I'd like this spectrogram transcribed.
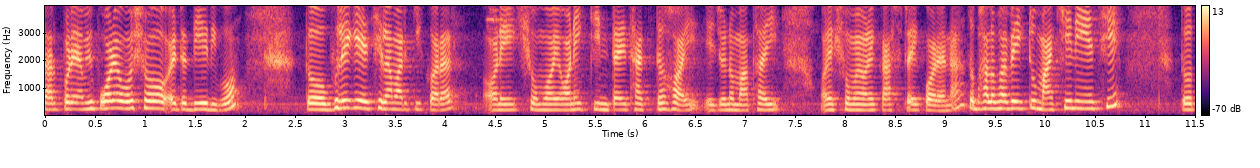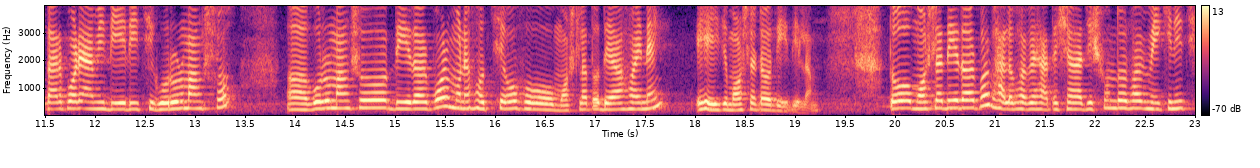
তারপরে আমি পরে অবশ্য এটা দিয়ে দিব। তো ভুলে গিয়েছিলাম আর কি করার। অনেক সময় অনেক চিন্তায় থাকতে হয় এই জন্য মাথায় অনেক সময় অনেক কাজটাই করে না। তো ভালোভাবে একটু মাখিয়ে নিয়েছি। তো তারপরে আমি দিয়ে দিচ্ছি গরুর মাংস। গরুর মাংস দিয়ে দেওয়ার পর মনে হচ্ছে, ওহো, মশলা তো দেওয়া হয় নাই। এই যে মশলাটাও দিয়ে দিলাম। তো মশলা দিয়ে দেওয়ার পর ভালোভাবে হাতের সাহায্যে সুন্দরভাবে মেখে নিচ্ছি।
